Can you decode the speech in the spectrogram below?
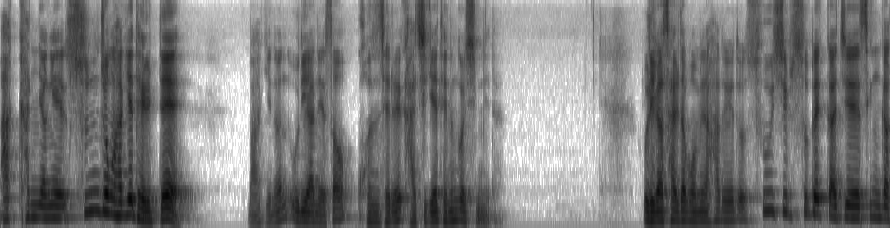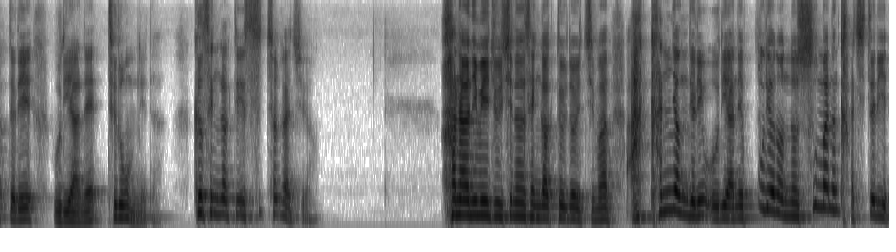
악한 영에 순종하게 될 때 마귀는 우리 안에서 권세를 가지게 되는 것입니다. 우리가 살다 보면 하루에도 수십 수백 가지의 생각들이 우리 안에 들어옵니다. 그 생각들이 스쳐가지요. 하나님이 주시는 생각들도 있지만 악한 영들이 우리 안에 뿌려놓는 수많은 가지들이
